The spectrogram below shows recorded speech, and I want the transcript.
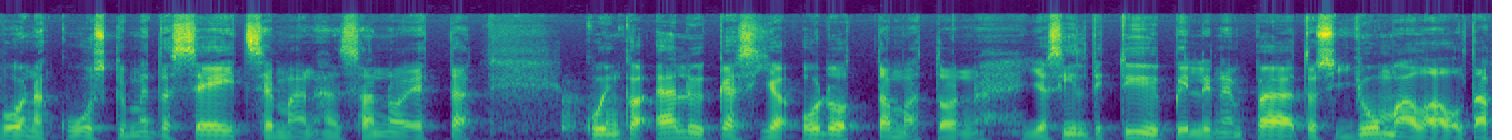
vuonna 1967 hän sanoi, että kuinka älykäs ja odottamaton ja silti tyypillinen päätös Jumalalta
